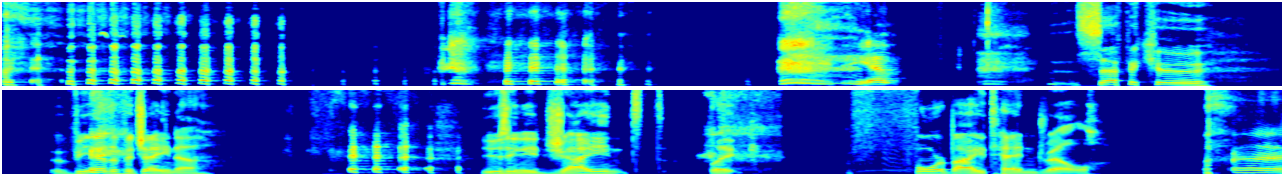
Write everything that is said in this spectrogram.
yep. Seppuku via the vagina using a giant, like, 4 by 10 drill. uh,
